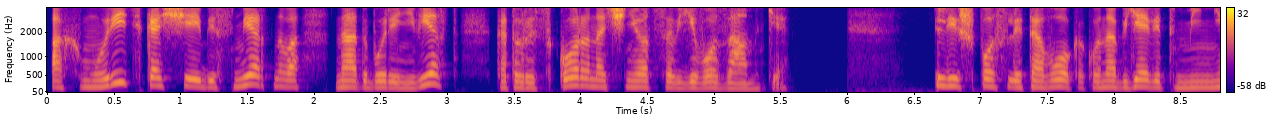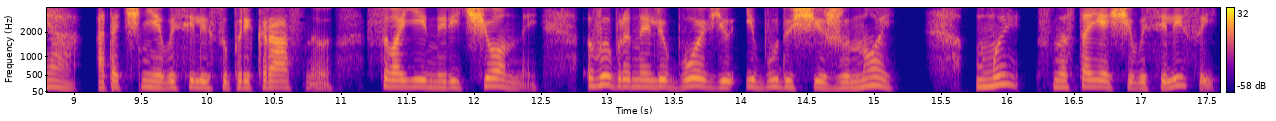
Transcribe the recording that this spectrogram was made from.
охмурить Кощея Бессмертного на отборе невест, который скоро начнется в его замке. Лишь после того, как он объявит меня, а точнее Василису Прекрасную, своей нареченной, выбранной любовью и будущей женой, мы с настоящей Василисой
